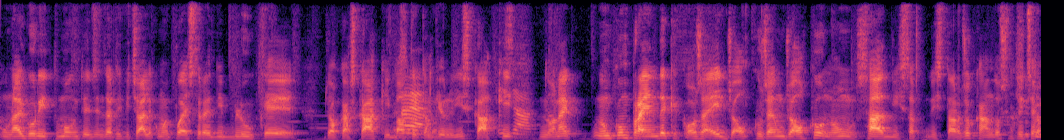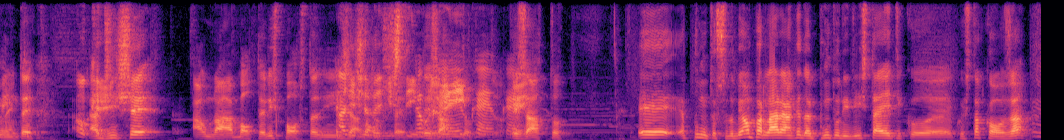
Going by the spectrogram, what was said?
un algoritmo, un'intelligenza artificiale come può essere Deep Blue che gioca a scacchi, batte Eh, i campioni di scacchi, esatto. non, è- non comprende che cosa è il gioco, cos'è un gioco, non sa di, sta- di star giocando, semplicemente Ok. agisce a una botta e risposta di Agisce degli istinti. Ok, Esatto. ok, ok. Esatto. E appunto, se dobbiamo parlare anche dal punto di vista etico, eh, questa cosa, Mm.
